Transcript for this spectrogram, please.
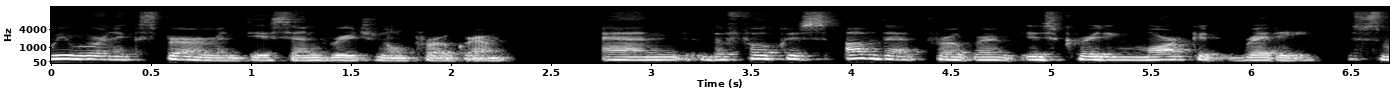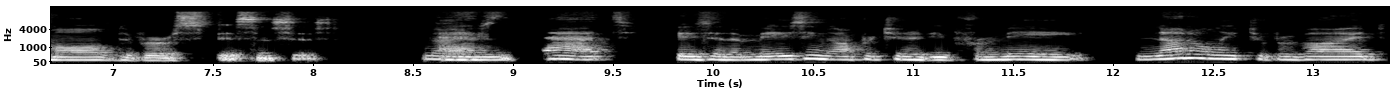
we were an experiment, the Ascend Regional program. And the focus of that program is creating market ready, small, diverse businesses. Nice. And that is an amazing opportunity for me, not only to provide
